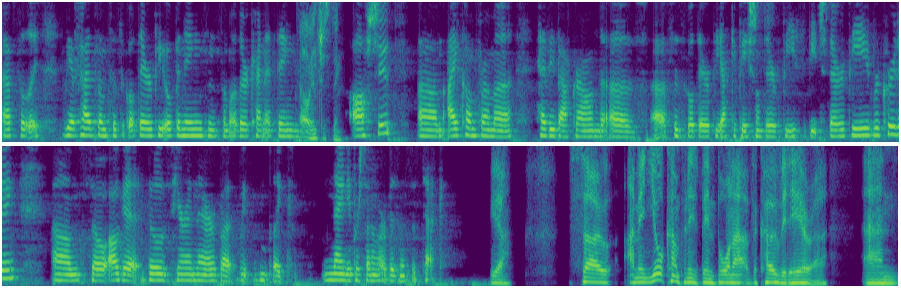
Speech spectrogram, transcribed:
absolutely. We have had some physical therapy openings and some other kind of things. Oh, interesting. Offshoots. Um, I come from a heavy background of uh, physical therapy, occupational therapy, speech therapy recruiting. Um, so I'll get those here and there, but we, like 90% of our business is tech. Yeah. So, I mean, your company's been born out of the COVID era and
